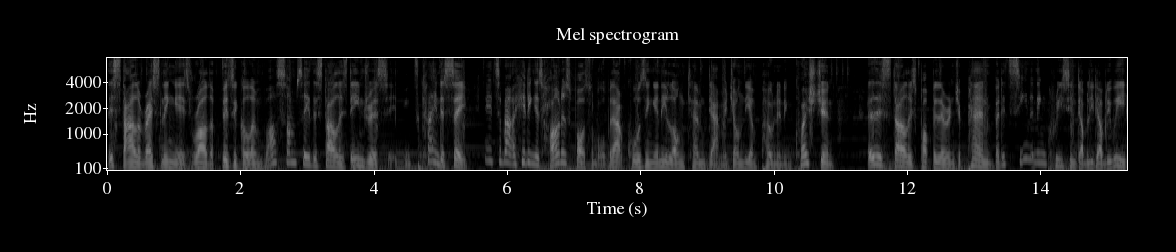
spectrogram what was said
This style of wrestling is rather physical, and while some say the style is dangerous, it- it's kinda safe. It's about hitting as hard as possible without causing any long-term damage on the opponent in question. This style is popular in Japan, but it's seen an increase in WWE,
